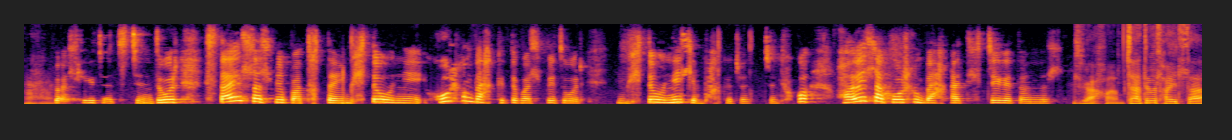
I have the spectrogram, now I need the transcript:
бол хийж бодож байна. Зүгээр стайл бол би бодохдоо эмхтэй хүний хөөрхөн байх гэдэг бол би зүгээр эмхтэй хүний л юм байх гэж бодож байна. Тэгэхгүй хоёулаа хөөрхөн байх гад хичээгээд онвол. За тэгвэл хоёулаа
